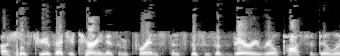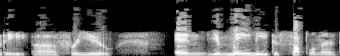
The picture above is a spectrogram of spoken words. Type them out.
a history of vegetarianism, for instance, this is a very real possibility uh, for you. And you may need to supplement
